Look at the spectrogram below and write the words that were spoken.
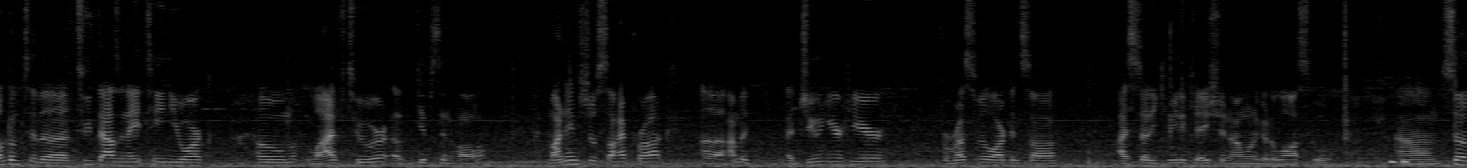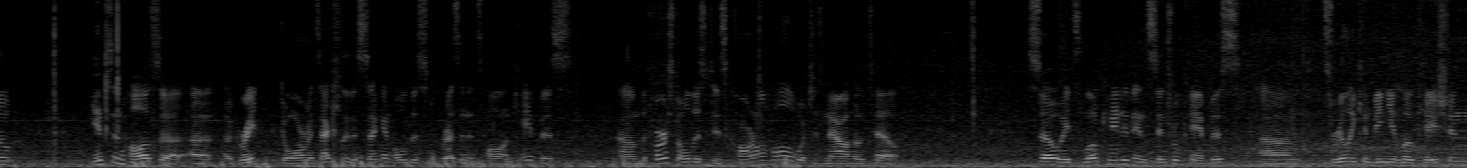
Welcome to the 2018 UARK Home live tour of Gibson Hall. My name's Josiah Prock. Uh, I'm a, a junior here from Russellville, Arkansas. I study communication. I want to go to law school. Um, so Gibson Hall is a, a, a, great dorm. It's actually the second oldest residence hall on campus. Um, the first oldest is Carnall Hall, which is now a hotel. So it's located in Central Campus. Um, it's a really convenient location.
